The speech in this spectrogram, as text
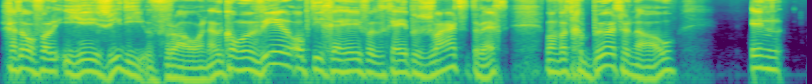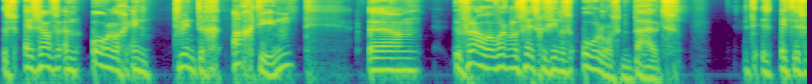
gaat over Jezidi-vrouwen. En nou, dan komen we weer op die geheven, het geheven zwaard terecht. Want wat gebeurt er nou? In, er zelfs een oorlog in 2018. Um, vrouwen worden nog steeds gezien als oorlogsbuit. Het is, het is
